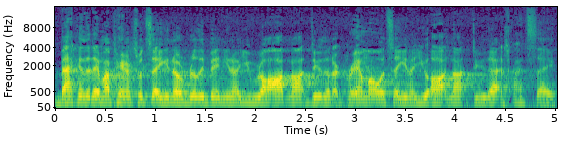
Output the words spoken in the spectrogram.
back in the day, my parents would say, you know, really, Ben, you know, you ought not do that. Or grandma would say, you know, you ought not do that. And I'd say,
